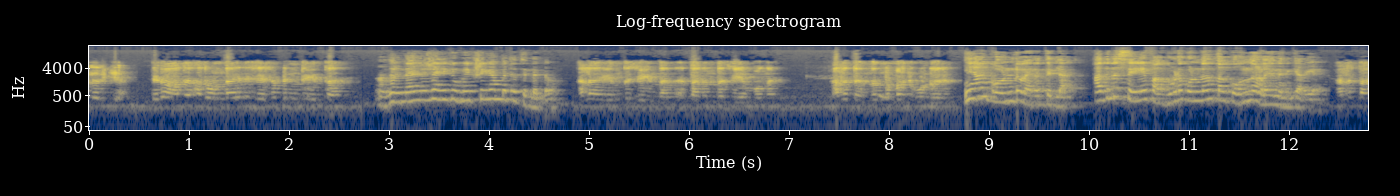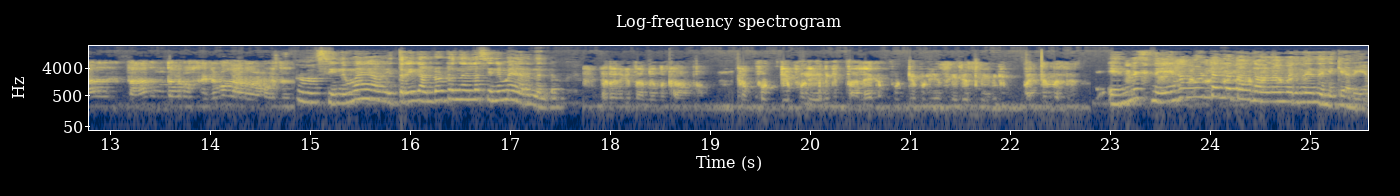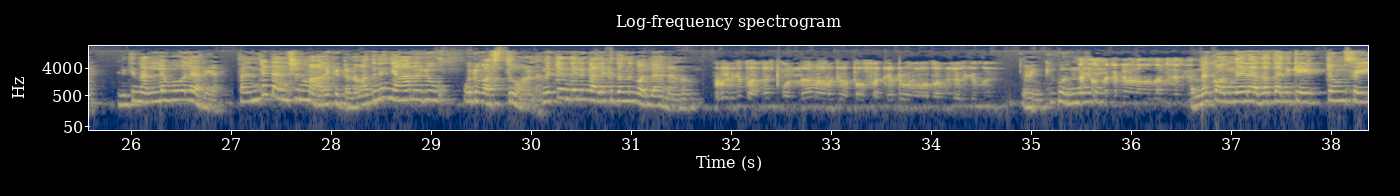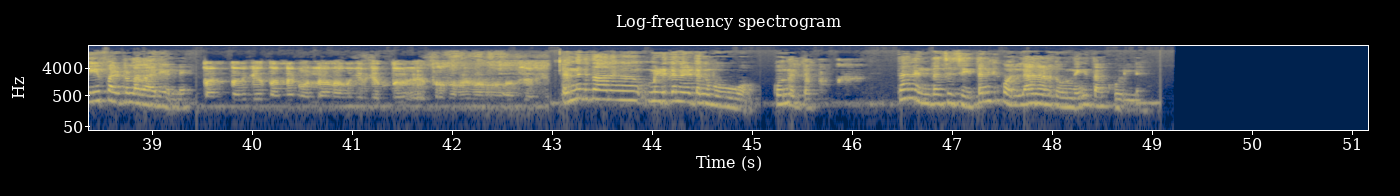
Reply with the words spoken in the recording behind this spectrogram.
സമാധാനം ലഭിക്കുക. എടോ അത് അത് ഉണ്ടായതിനു ശേഷം പിന്നെ എന്ത് ചെയ്യും താൻ? എനിക്ക് ഉപേക്ഷിക്കാൻ പറ്റത്തില്ലല്ലോ. അല്ല എന്ത് ചെയ്യുന്ന താൻ? എന്താ ചെയ്യാൻ പോന്നെ? എന്നിട്ട് എന്തെന്നും പറഞ്ഞു കൊണ്ടുവരും. ഞാൻ കൊണ്ടുവരത്തില്ല. അതിന് സേഫ് ഇവിടെ കൊണ്ടുവന്ന് താൻ കൊന്നു കളയെന്ന് എനിക്കറിയാം. അല്ല താൻ താൻ എന്താണോ സിനിമ കാണുകയാണോ ഇത്? സിനിമ ഇത്രയും കണ്ടോണ്ടിരുന്നുള്ള സിനിമയായിരുന്നല്ലോ. എടാ എനിക്ക് തന്നെ ഒന്ന് കാണണം. പൊട്ടിപ്പൊളി എനിക്ക് തലയൊക്കെ പൊട്ടിപ്പൊളിയാ. സീരിയസ്ലി എനിക്ക് എന്റെ സ്നേഹം കൊണ്ടല്ല താൻ കാണാൻ വരുന്നതെന്ന് എനിക്കറിയാം. എനിക്ക് നല്ലപോലെ അറിയാം. തന്റെ ടെൻഷൻ മാറി കിട്ടണം. അതിന് ഞാനൊരു ഒരു വസ്തുവാണ്. എന്നിട്ട് എന്തെങ്കിലും കലക്കി തന്നെ കൊല്ലാനാണോ? എനിക്ക് തന്നെ കൊല്ലാനാണെങ്കിൽ എത്ര സെക്കൻഡ് വേണമെന്ന് താൻ വിചാരിക്കുന്നത് എനിക്ക് കൊന്നേരെ. എന്നെ കൊന്നേരെ. അതാ തനിക്ക് ഏറ്റവും സേഫ് ആയിട്ടുള്ള കാര്യമല്ലേ? തനിക്ക് തന്നെ കൊല്ലാനാണെങ്കിൽ എനിക്ക് എന്ത് എത്ര സമയം വേണമെന്ന് താൻ വിചാരിക്കും എന്നിട്ട് താൻ അങ്ങ് മിടുക്കനായിട്ട് അങ്ങ് പോവോ? കൊന്നിട്ട്? താൻ എന്താ ചേച്ചി? തനിക്ക് കൊല്ലാനാണ് തോന്നുന്നെങ്കിൽ താൻ കൊല്ലേ.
